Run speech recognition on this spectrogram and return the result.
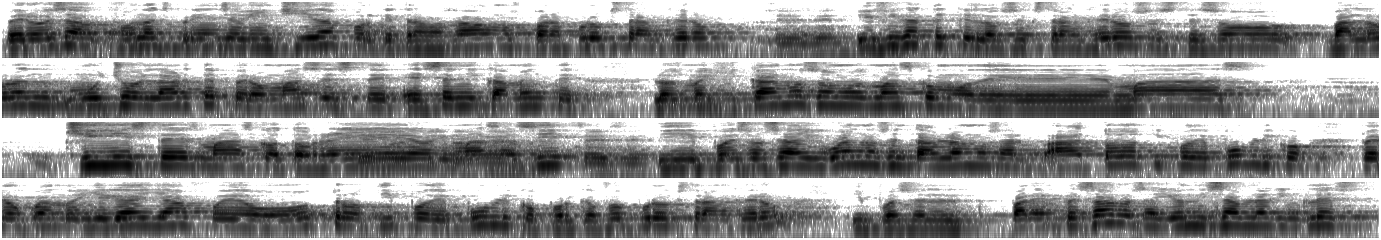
Pero esa fue una experiencia bien chida porque trabajábamos para puro extranjero. Sí, sí. Y fíjate que los extranjeros este, so- valoran mucho el arte, pero más este, escénicamente. Los mexicanos somos más como de más chistes, más cotorreo Sí, y más así. Sí, sí. Y pues, o sea, igual nos entablamos a, todo tipo de público, pero cuando llegué allá fue otro tipo de público porque fue puro extranjero y pues el, para empezar, o sea, yo ni sé hablar inglés.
